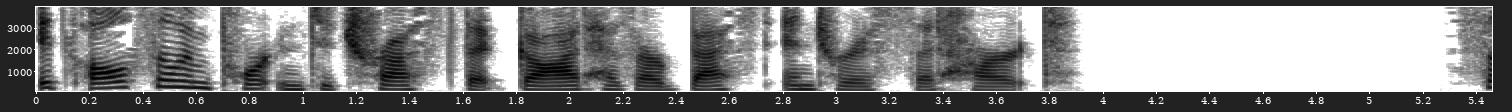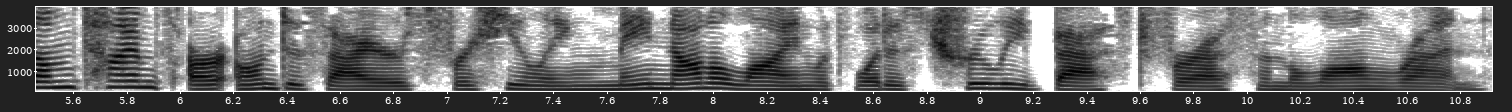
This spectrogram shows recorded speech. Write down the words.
It's also important to trust that God has our best interests at heart. Sometimes our own desires for healing may not align with what is truly best for us in the long run.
